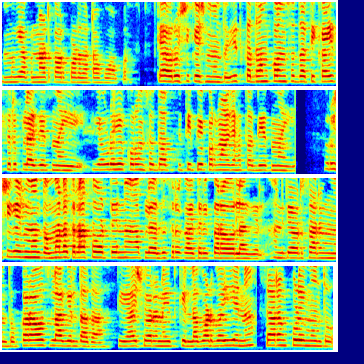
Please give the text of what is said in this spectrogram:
मग आपण नाटकावर पडदा टाकू आपण. त्यावर ऋषिकेश म्हणतो इतकं धमकावून सुद्धा ती काहीच रिप्लाय देत नाहीये. एवढं हे करून सुद्धा ती पेपर माझ्या हातात देत नाही ऋषिकेश म्हणतो मला तर असं वाटते ना आपल्याला दुसरं काहीतरी करावं लागेल. आणि त्यावर सारंग म्हणतो करावंच लागेल दादा ती ऐश्वर्याने इतकी लबाडबाई आहे ना. सारंग पुढे म्हणतो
